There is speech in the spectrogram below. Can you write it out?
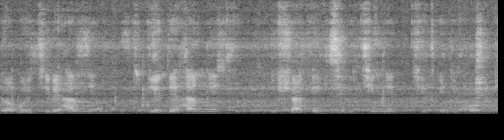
duhagurukire hamwe tugende hamwe dushake ikintu kimwe cyitwa igikombe.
